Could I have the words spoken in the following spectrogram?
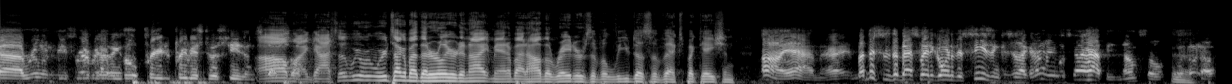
uh, ruined me for ever having hope pre- previous to a season. Oh my gosh, So we were, we were talking about that earlier tonight, man, about how the Raiders have relieved us of expectation. Oh yeah, man. But this is the best way to go into the season because you're like, I don't know what's going to happen, you know. So Yeah. who knows?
